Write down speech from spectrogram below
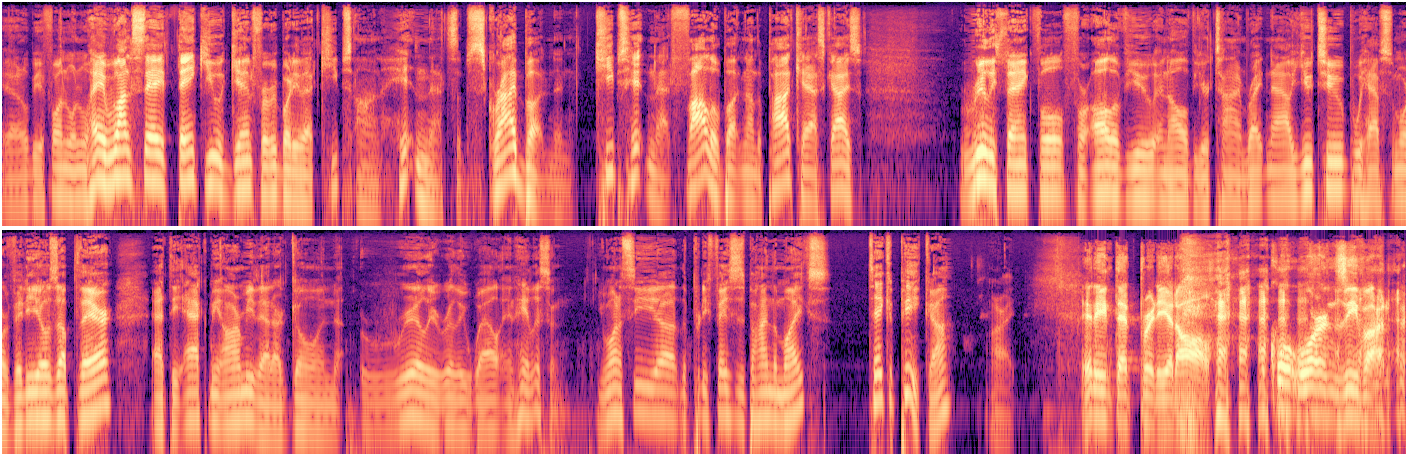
yeah, it'll be a fun one. Well, hey, we want to say thank you again for everybody that keeps on hitting that subscribe button and keeps hitting that follow button on the podcast, guys. Really thankful for all of you and all of your time. Right now, YouTube, we have some more videos up there at the Acme Army that are going really, really well. And hey, listen, you want to see uh, the pretty faces behind the mics? Take a peek, huh? All right. It ain't that pretty at all. Quote Warren Zevon.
